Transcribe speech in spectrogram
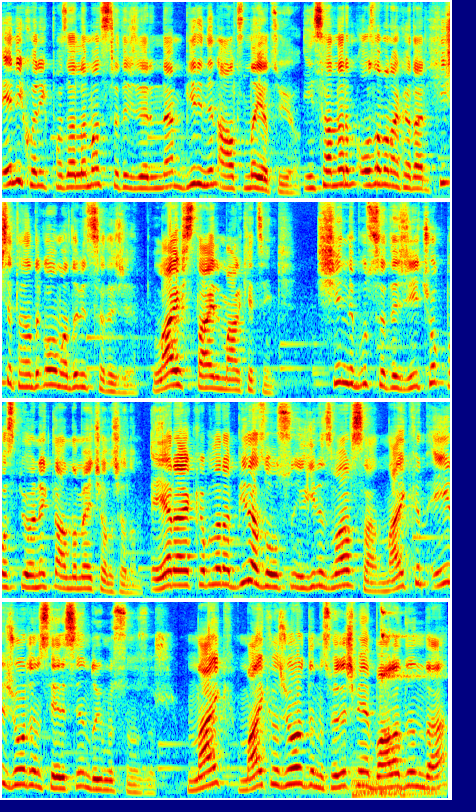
en ikonik pazarlama stratejilerinden birinin altında yatıyor. İnsanların o zamana kadar hiç de tanıdık olmadığı bir strateji. Lifestyle marketing. Şimdi bu stratejiyi çok basit bir örnekle anlamaya çalışalım. Eğer ayakkabılara biraz olsun ilginiz varsa Nike'ın Air Jordan serisini duymuşsunuzdur. Nike, Michael Jordan'ı sözleşmeye bağladığında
